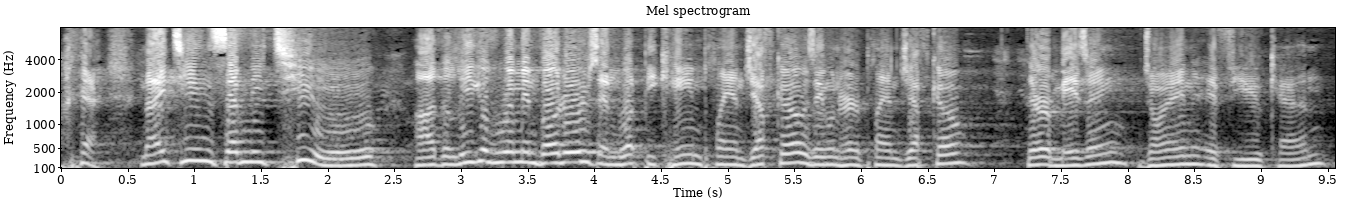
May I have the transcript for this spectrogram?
1972, uh, the League of Women Voters and what became Plan Jeffco. Has anyone heard of Plan Jeffco? They're amazing. Join if you can.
